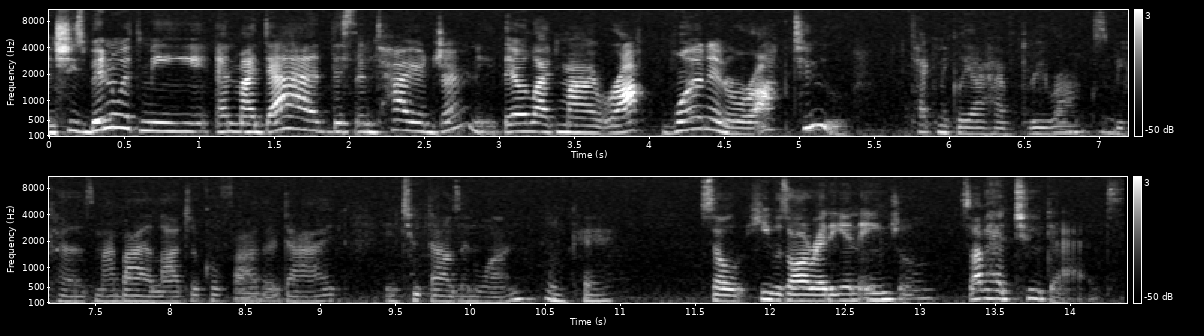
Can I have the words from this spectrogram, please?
And she's been with me and my dad this entire journey. They're like my rock one and rock two. Technically, I have three rocks because my biological father died in 2001. Okay. So he was already an angel. So I've had two dads.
